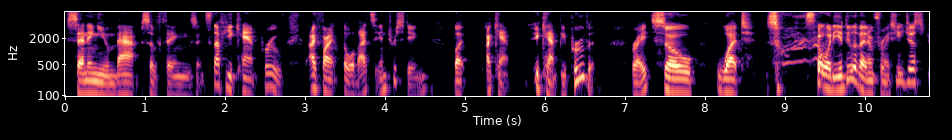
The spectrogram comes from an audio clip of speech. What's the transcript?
sending you maps of things and stuff you can't prove. I find well that's interesting, but I can't it can't be proven, right? So what so, so what do you do with that information? You just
